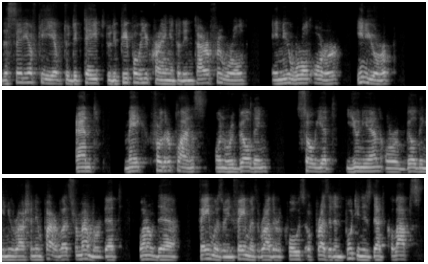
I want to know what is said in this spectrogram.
the city of Kiev to dictate to the people of Ukraine and to the entire free world a new world order in Europe and make further plans on rebuilding Soviet Union or building a new Russian empire. Let's remember that one of the famous or infamous rather quotes of President Putin is that collapse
